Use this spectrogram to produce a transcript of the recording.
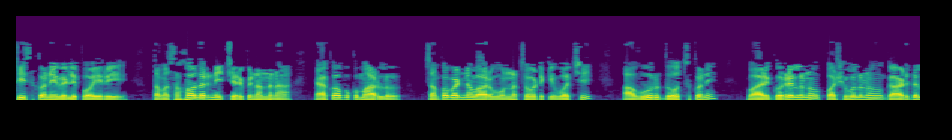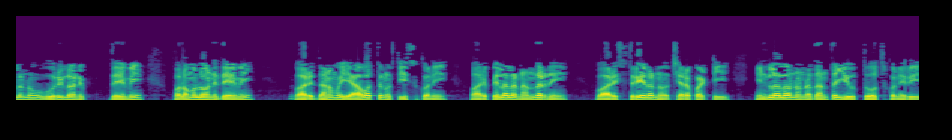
తీసుకొని వెళ్ళిపోయిరి తమ సహోదరిని చెరిపినందున యాకోబు కుమారులు చంపబడిన వారు ఉన్న చోటికి వచ్చి ఆ ఊరు దోచుకొని వారి గొర్రెలను పశువులను గాడిదలను ఊరిలోని దేమి పొలములోనిదేమి వారి ధనము యావత్తును తీసుకొని వారి పిల్లలనందరినీ వారి స్త్రీలను చెరపట్టి ఇండ్లలోనున్నదంతయు దోచుకొనిరి.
